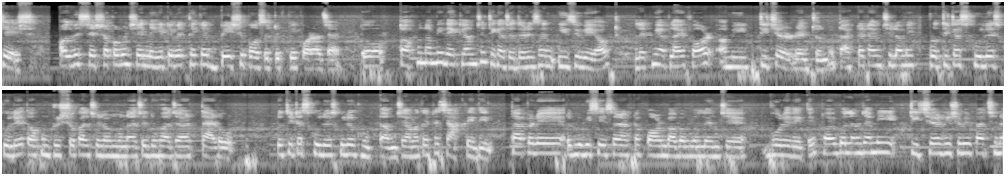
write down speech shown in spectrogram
শেষ। অলওয়েজ চেষ্টা করবেন সেই নেগেটিভের থেকে বেশি পজিটিভকে করা যায়। তো তখন আমি দেখলাম যে, ঠিক আছে there is an easy way out let me apply for আমি টিচারের জন্য। তো একটা টাইম ছিল আমি প্রতিটা স্কুলে স্কুলে তখন গ্রীষ্মকাল ছিল, মনে আছে দু হাজার তেরো, প্রতিটা স্কুলে স্কুলে ঘুরতাম যে, আমাকে একটা চাকরি দিন। তারপরে ডব্লিউবিসিএস এর একটা ফর্ম বাবা বললেন যে, ভরে দিতে। তো আমি বললাম যে, আমি টিচার হিসেবে পাচ্ছি না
